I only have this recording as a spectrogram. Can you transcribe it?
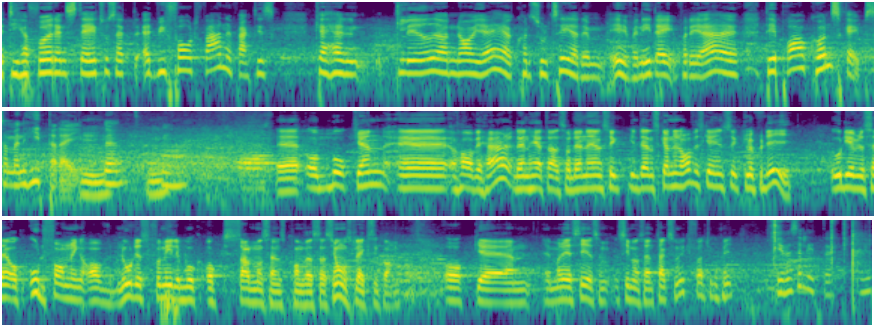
att de har fått den status att, att vi fortfarande faktiskt kan ha glädje och nöje av att konsultera dem även idag. För det är, det är bra kunskap som man hittar där mm. Ja. Mm. Eh, och boken eh, har vi här. Den heter alltså Den, encyk den skandinaviska encyklopedi ordgivelse och ordformning av Nordisk familjebok och Salmonsens konversationslexikon. Och eh, Maria Simonsen, tack så mycket för att du kom hit. Det var så lite. Mm.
